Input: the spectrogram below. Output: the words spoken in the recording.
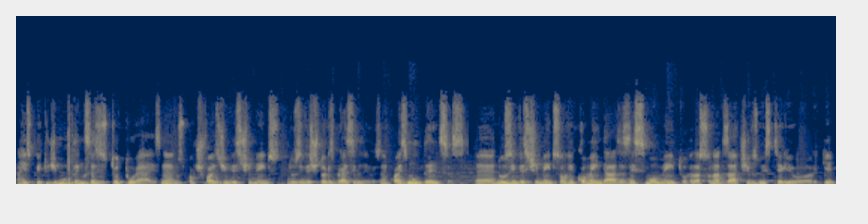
a respeito de mudanças estruturais né, nos portfólios de investimentos dos investidores brasileiros. Né? Quais mudanças é, nos investimentos são recomendadas nesse momento relacionadas a ativos no exterior? E,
